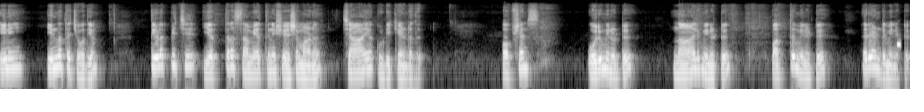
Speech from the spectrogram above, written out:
ഇനി ഇന്നത്തെ ചോദ്യം തിളപ്പിച്ച് എത്ര സമയത്തിന് ശേഷമാണ് ചായ കുടിക്കേണ്ടത്? ഓപ്ഷൻസ് ഒരു മിനിറ്റ് നാല് മിനിറ്റ് പത്ത് മിനിറ്റ് രണ്ട് മിനിറ്റ്.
